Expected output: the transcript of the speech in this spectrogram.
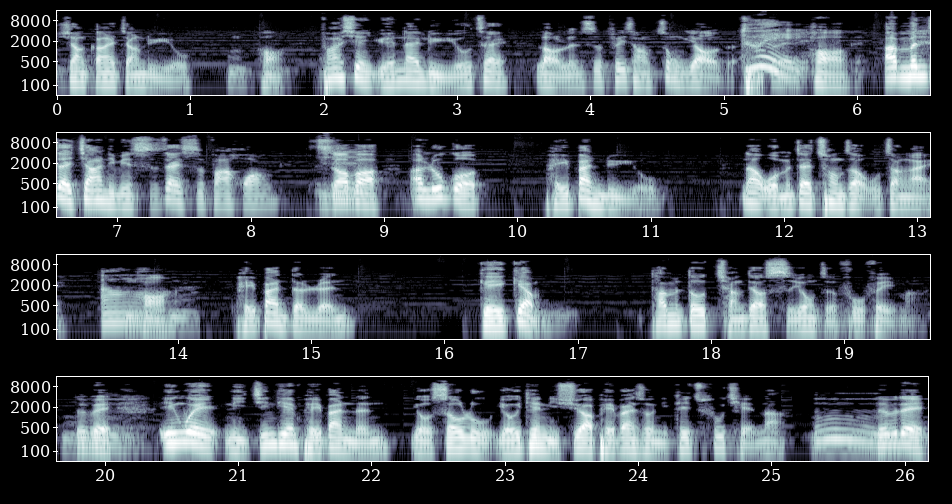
像刚才讲旅游，嗯，好，发现原来旅游在老人是非常重要的。对，好，啊，闷在家里面实在是发慌。你知道吧？啊，如果陪伴旅游，那我们在创造无障碍啊。好，陪伴的人给 game，他们都强调使用者付费嘛，对不对？因为你今天陪伴人有收入，有一天你需要陪伴的时候，你可以出钱呐，嗯，对不对？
